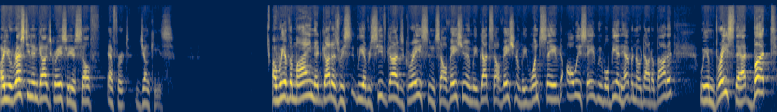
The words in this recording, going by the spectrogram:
Are you resting in God's grace or are you self effort junkies? Are we of the mind that God has we have received God's grace and salvation, and we've got salvation, and we once saved, always saved, we will be in heaven, no doubt about it. We embrace that, but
